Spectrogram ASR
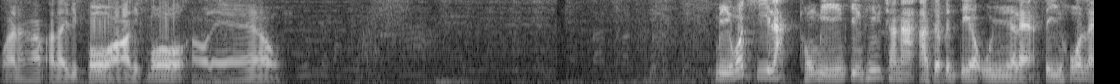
กว่านะครับ อะไรริปโป้เหรอริปโป้เอาแล้ว หมีว่าคีย์หลักของหมีจริง ๆ ที่ชนะอาจจะเป็นเตียอุยเนี่ยแหละ ตีโคตรแร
